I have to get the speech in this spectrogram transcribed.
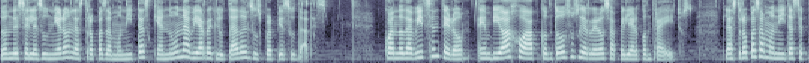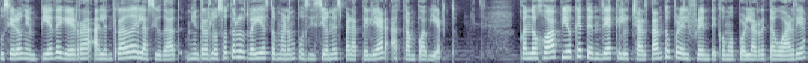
donde se les unieron las tropas amonitas que Anún había reclutado en sus propias ciudades. Cuando David se enteró, envió a Joab con todos sus guerreros a pelear contra ellos. Las tropas amonitas se pusieron en pie de guerra a la entrada de la ciudad, mientras los otros reyes tomaron posiciones para pelear a campo abierto. Cuando Joab vio que tendría que luchar tanto por el frente como por la retaguardia,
